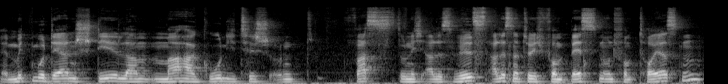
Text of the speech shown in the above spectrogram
äh, mit modernen Stehlampen, Mahagonitisch und was du nicht alles willst. Alles natürlich vom Besten und vom Teuersten.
